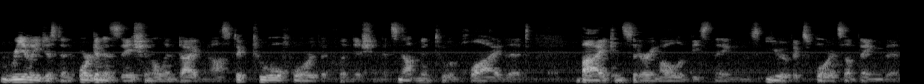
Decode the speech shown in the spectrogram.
really just an organizational and diagnostic tool for the clinician. It's not meant to imply that by considering all of these things, you have explored something that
